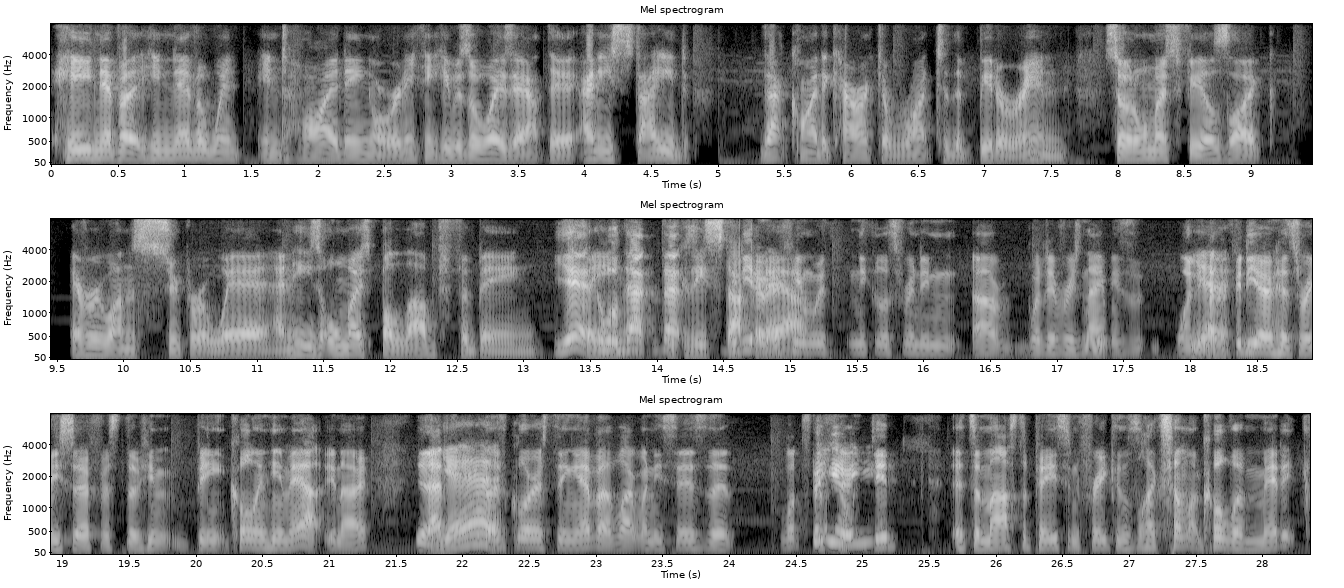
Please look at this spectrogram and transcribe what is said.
he never he never went into hiding or anything. He was always out there, and he stayed that kind of character right to the bitter end. So it almost feels like everyone's super aware, and he's almost beloved for being. yeah, being well, that, that because he stuck video it of out. him with Nicholas Rending, uh, whatever his name is, One Yeah. year. video has resurfaced of him being calling him out. You know, Yeah. that's Yeah. the most glorious thing ever. Like when he says that, what's the But, you know, you- did? It's a masterpiece, and Friedkin's like someone called a medic.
